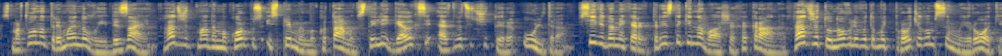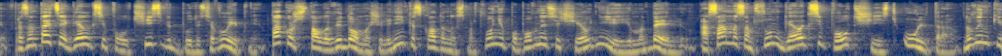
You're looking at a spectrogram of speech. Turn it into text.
Смартфон отримує новий дизайн. Гаджет матиме корпус із прямими котами в стилі Galaxy S24 Ultra. Всі відомі характеристики на ваших екранах. Гаджет оновлюватимуть протягом 7 років. Презентація Galaxy Fold 6 відбудеться в липні. Також стало відомо, що лінійка складених смартфонів поповниться ще однією моделлю, а саме Samsung Galaxy Fold 6 Ultra. Новинки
